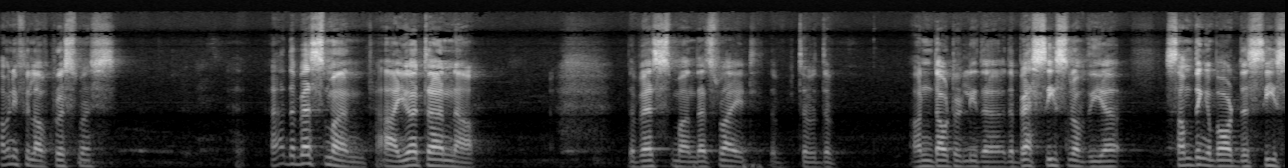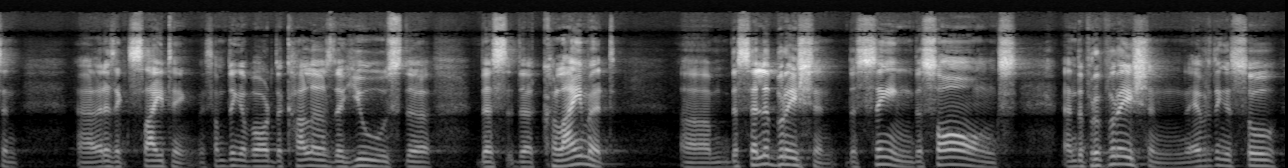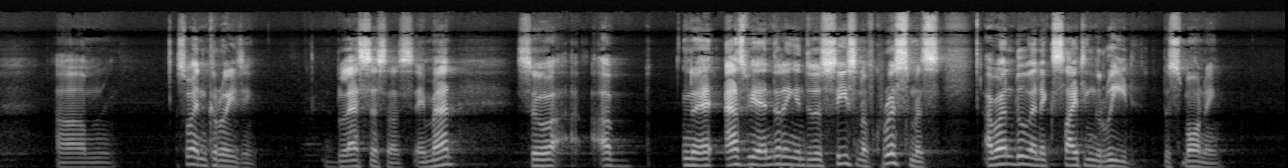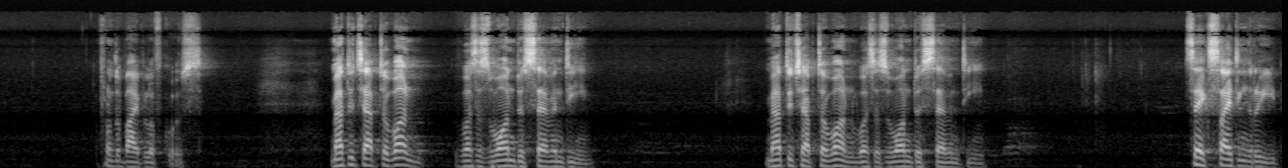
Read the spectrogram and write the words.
How many of you love Christmas? Uh, the best month. Ah, your turn now. The best month, that's right. The, the, the, undoubtedly the, the best season of the year. Something about this season uh, that is exciting. There's something about the colors, the hues, the, the, the climate, um, the celebration, the singing, the songs, and the preparation. Everything is so, um, so encouraging. Blesses us. Amen. So, uh, you know, as we are entering into the season of Christmas, I want to do an exciting read this morning from the Bible, of course. Matthew chapter 1, verses 1 to 17. Matthew chapter 1, verses 1 to 17. It's an exciting read.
